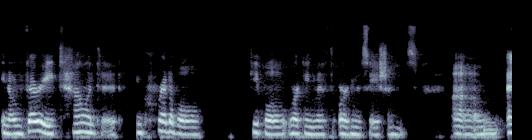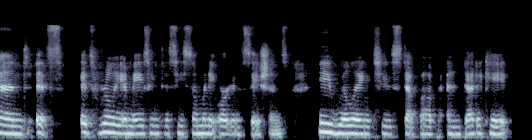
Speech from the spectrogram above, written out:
you know, very talented, incredible people working with organizations. Um, and it's it's really amazing to see so many organizations be willing to step up and dedicate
